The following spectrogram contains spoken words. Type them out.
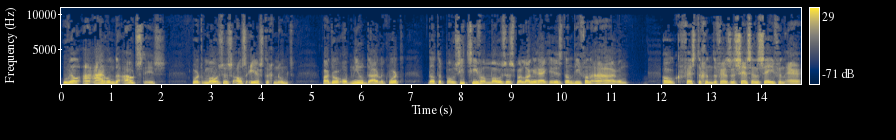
Hoewel Aaron de oudste is, wordt Mozes als eerste genoemd, waardoor opnieuw duidelijk wordt dat de positie van Mozes belangrijker is dan die van Aaron. Ook vestigen de versen 6 en 7 er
